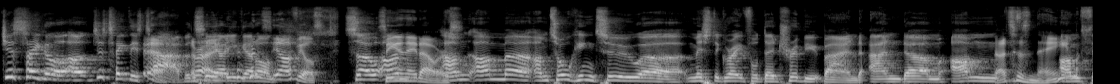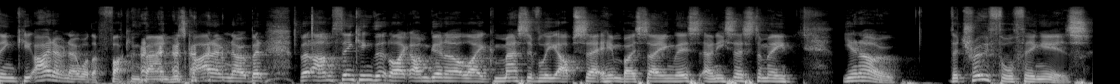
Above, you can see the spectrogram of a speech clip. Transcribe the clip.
just take a uh, just take this tab and see how you get on. see how it feels. So See I'm, in eight hours. I'm I'm uh, I'm talking to uh, Mr. Grateful Dead tribute band, and um, I'm That's his name. I'm thinking I don't know what the fucking band was. called. I don't know, but but I'm thinking that like I'm gonna like massively upset him by saying this, and he says to me, you know, the truthful thing is,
